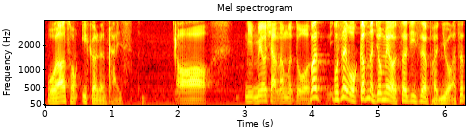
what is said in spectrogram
我要从一个人开始。哦，你没有想那么多，不不是，我根本就没有设计师的朋友啊。这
